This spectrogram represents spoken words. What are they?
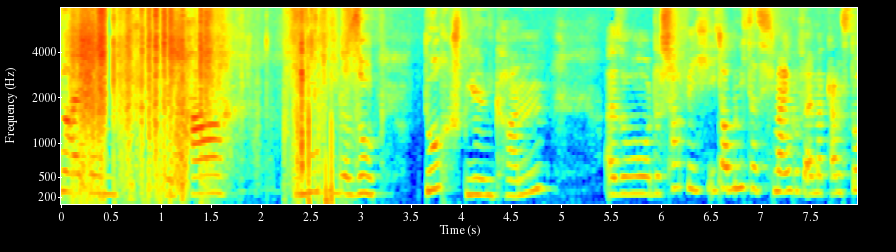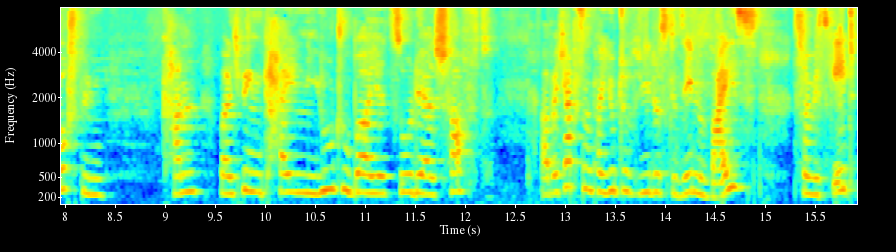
innerhalb von ein paar Minuten oder so durchspielen kann. Also das schaffe ich. Ich glaube nicht, dass ich Minecraft einmal ganz durchspielen kann, weil ich bin kein YouTuber jetzt so, der es schafft. Aber ich habe schon ein paar YouTube-Videos gesehen und weiß zwar, wie es geht.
